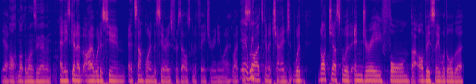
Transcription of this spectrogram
Yeah. not, not the ones who haven't. And he's going to, I would assume, at some point in the series, Frizzell's going to feature anyway. Like Yeah, the side's going to change with not just with injury, form, but obviously with all the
